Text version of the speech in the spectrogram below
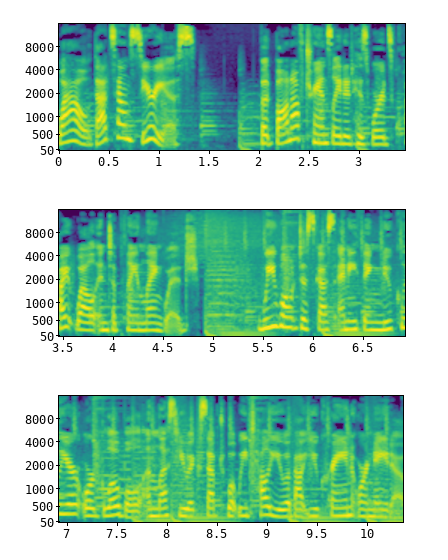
Wow, that sounds serious. But Bonoff translated his words quite well into plain language. We won't discuss anything nuclear or global unless you accept what we tell you about Ukraine or NATO.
